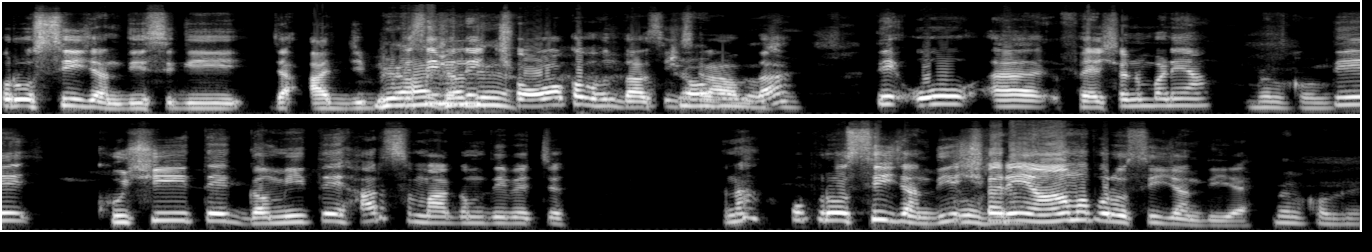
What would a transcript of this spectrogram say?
ਪਰੋਸੀ ਜਾਂਦੀ ਸੀਗੀ ਜਾਂ ਅੱਜ ਵੀ ਕਿਸੇ ਵੇਲੇ ਸ਼ੌਕ ਹੁੰਦਾ ਸੀ ਸ਼ਰਾਬ ਦਾ ਤੇ ਉਹ ਫੈਸ਼ਨ ਬਣਿਆ। ਬਿਲਕੁਲ। ਤੇ ਖੁਸ਼ੀ ਤੇ ਗਮੀ ਤੇ ਹਰ ਸਮਾਗਮ ਦੇ ਵਿੱਚ ਹਨਾ ਉਹ ਪਰੋਸੀ ਜਾਂਦੀ ਹੈ। ਸ਼ਰੇਆਮ ਪਰੋਸੀ ਜਾਂਦੀ ਹੈ। ਬਿਲਕੁਲ ਜੀ।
